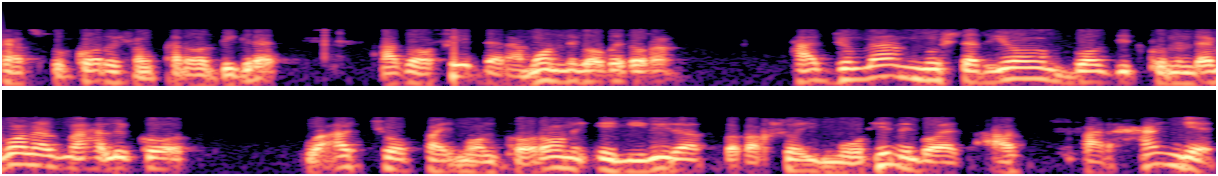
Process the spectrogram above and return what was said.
کسب و کارشان قرار بگیرد از آفید در امان نگاه بدارند. از جمله مشتریان بازدید کنندگان از محل کار و از پیمانکاران ایمیلی را به بخشای مهمی باید از فرهنگ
